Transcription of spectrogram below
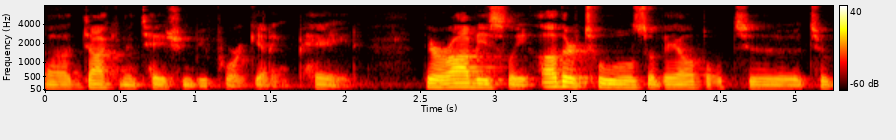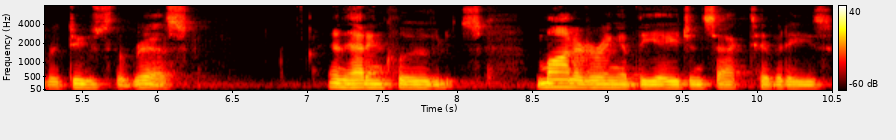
uh, documentation before getting paid. There are obviously other tools available to, to reduce the risk, and that includes monitoring of the agent's activities,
